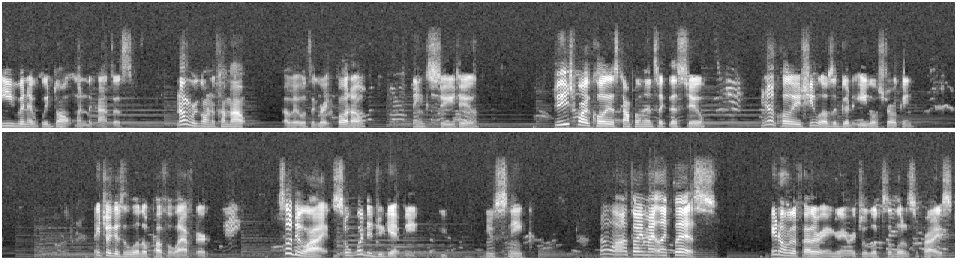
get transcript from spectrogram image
even if we don't win the contest. No, we're going to come out of it with a great photo. Thanks to you, too. Do you spoil Chloe's compliments like this, too? You know Chloe, she loves a good ego stroking. Rachel gives a little puff of laughter. So do I. So what did you get me, you, you sneak? Oh, well, I thought you might like this. Lean over the feather angry and Rachel looks a little surprised.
